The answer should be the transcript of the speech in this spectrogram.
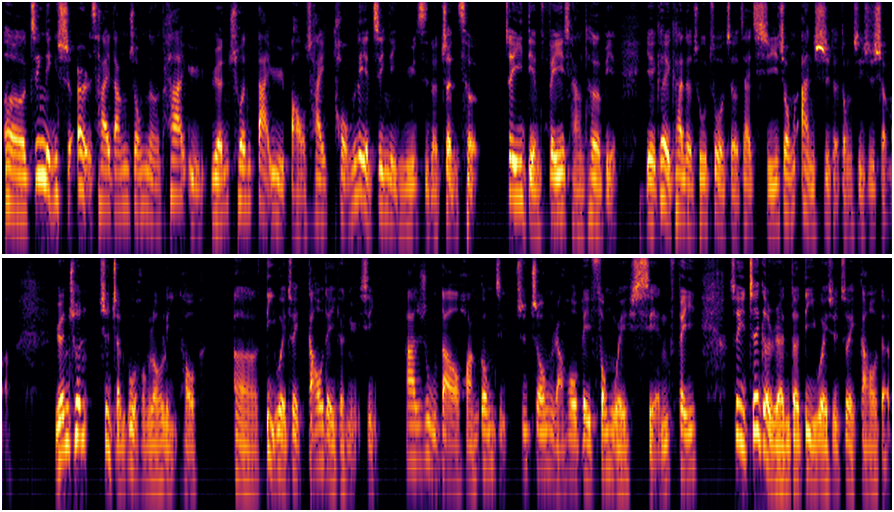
呃，金陵十二钗当中呢，她与元春、黛玉、宝钗同列金陵女子的政策，这一点非常特别，也可以看得出作者在其中暗示的东西是什么。元春是整部红楼里头，呃，地位最高的一个女性，她入到皇宫之之中，然后被封为贤妃，所以这个人的地位是最高的。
